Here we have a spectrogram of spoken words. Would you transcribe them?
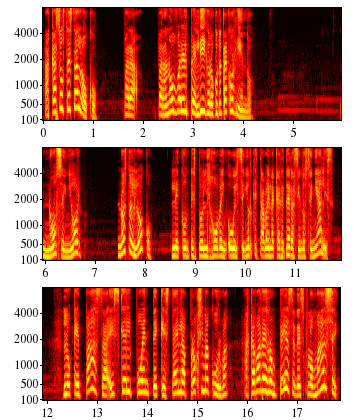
¿Acaso usted está loco para, para no ver el peligro que usted está corriendo? No, señor, no estoy loco, le contestó el joven o el señor que estaba en la carretera haciendo señales. Lo que pasa es que el puente que está en la próxima curva acaba de romperse, desplomarse.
